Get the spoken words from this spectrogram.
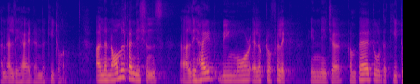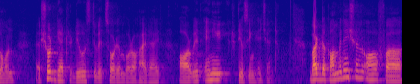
an aldehyde and the ketone. Under normal conditions aldehyde being more electrophilic in nature compared to the ketone uh, should get reduced with sodium borohydride or with any reducing agent. But the combination of uh,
